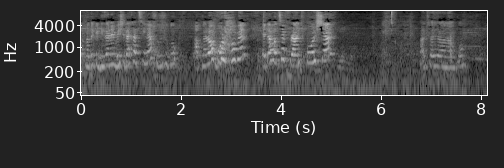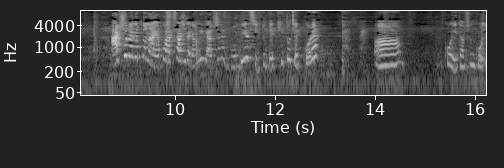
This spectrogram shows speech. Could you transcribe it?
আপনাদেরকে ডিজাইনের বেশি দেখাচ্ছি না, শুধু শুধু আপনারাও বড় হবেন। এটা হচ্ছে ফ্রন্ট পোর্শন আচ্ছা জানাব আটশো টাকার তো নাই, আপু, আটশো আশি টাকা। আমি কি ক্যাপশনে ভুল দিয়েছি? একটু দেখি তো চেক করে। কই? ক্যাপশন কই?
